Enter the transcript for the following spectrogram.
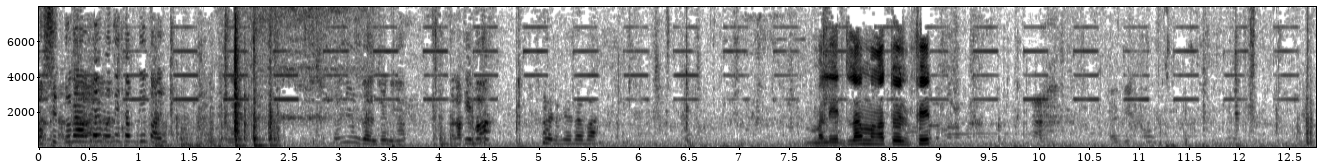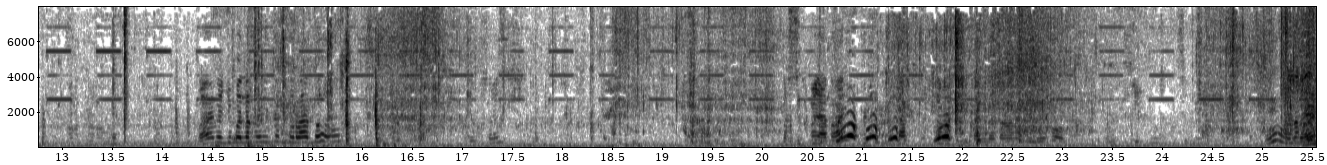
Basit ko na kayo, manitam dito eh. Ano yung gancho niya? Malaki ba? Malaki na ba? Maliit lang, mga 12 feet. May medyo malaki rin itong burado. Oh. Basit pa yata. Oh, malaki. Ay,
